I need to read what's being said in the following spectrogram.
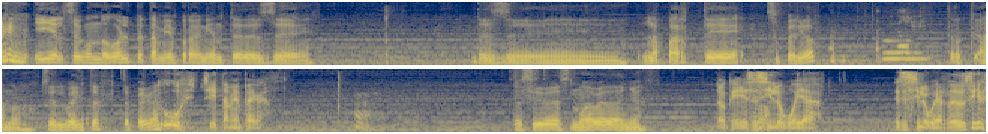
y el segundo golpe también proveniente desde. Desde la parte superior. Creo que. Ah, no. Si el 20 te pega, Uy, sí, también pega. Recibes 9 de daño. Ok, ese sí lo voy a. Ese sí lo voy a reducir.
